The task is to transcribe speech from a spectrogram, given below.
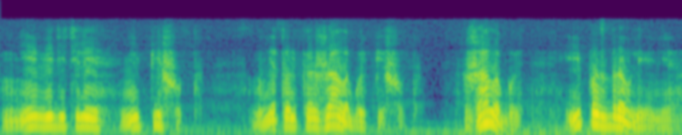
Мне, видите ли, не пишут». Мне только жалобы пишут. Жалобы и поздравления.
